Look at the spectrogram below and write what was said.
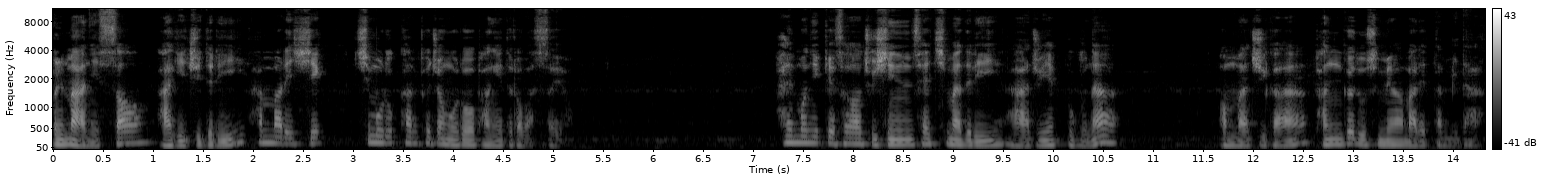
얼마 안 있어 아기 쥐들이 한 마리씩 시무룩한 표정으로 방에 들어왔어요. 할머니께서 주신 새 치마들이 아주 예쁘구나. 엄마 쥐가 방긋 웃으며 말했답니다.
